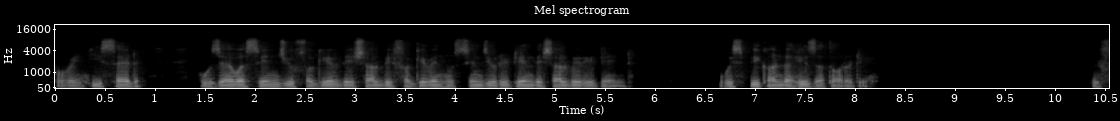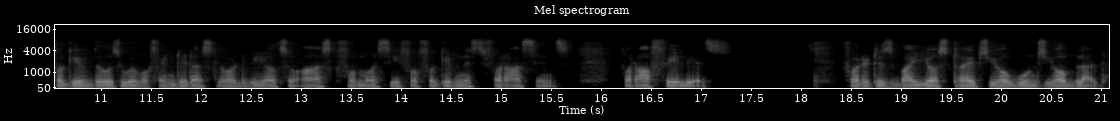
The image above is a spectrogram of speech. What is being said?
For when He said, Whosever sins you forgive, they shall be forgiven. Whose sins you retain, they shall be retained. We speak under His authority. We forgive those who have offended us, Lord. We also ask for mercy, for forgiveness for our sins, for our failures. For it is by your stripes, your wounds, your blood,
